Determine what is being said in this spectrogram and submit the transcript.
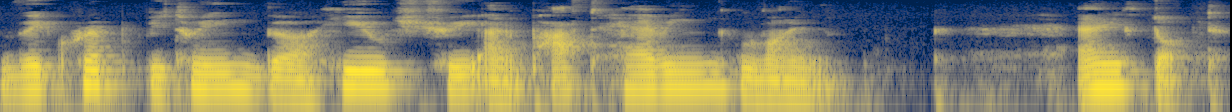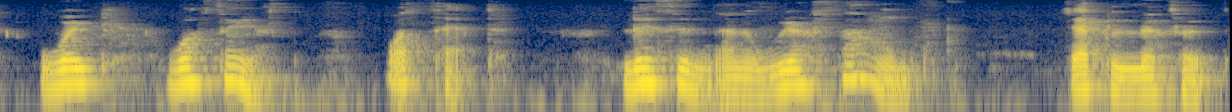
They crept between the huge tree and past heavy vines. Annie stopped. "Wait, what's this? What's that? Listen and we're found." Jack listened.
